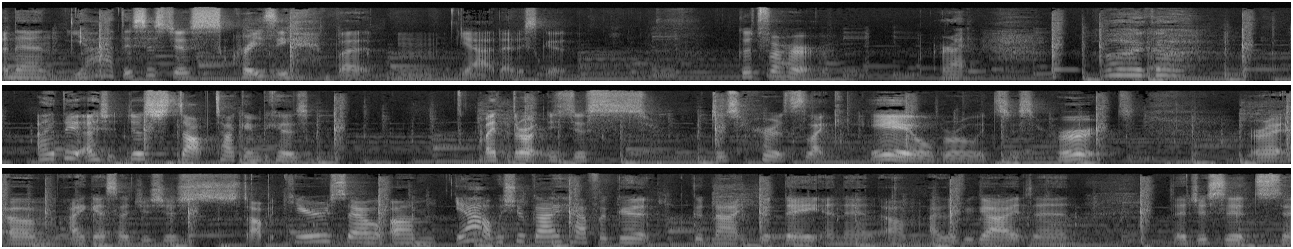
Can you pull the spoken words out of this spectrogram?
And then yeah, this is just crazy. But mm, yeah, that is good. Good for her. All right. Oh my god. I think I should just stop talking because my throat is just just hurts like hell, bro. It just hurts. Alright, um, I guess I just just stop it here. So um, yeah, wish you guys have a good good night, good day, and then um, I love you guys, and that's just it. So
